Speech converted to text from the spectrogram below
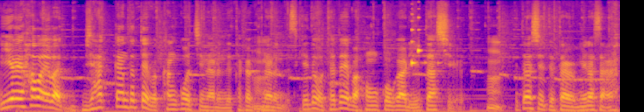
？BY ハワイは若干例えば観光地になるんで高くなるんですけど、例えば香港があるユタ州。うん。ユタ州って多分皆さん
